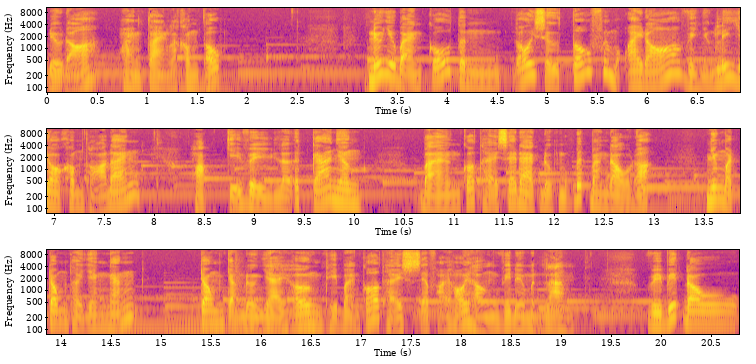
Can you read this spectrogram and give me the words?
Điều đó hoàn toàn là không tốt nếu như bạn cố tình đối xử tốt với một ai đó vì những lý do không thỏa đáng hoặc chỉ vì lợi ích cá nhân, bạn có thể sẽ đạt được mục đích ban đầu đó. Nhưng mà trong thời gian ngắn, trong chặng đường dài hơn thì bạn có thể sẽ phải hối hận vì điều mình làm. Vì biết đâu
